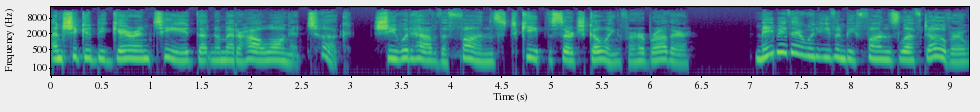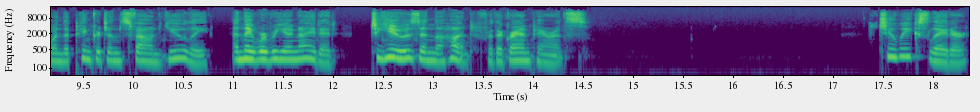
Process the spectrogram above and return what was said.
and she could be guaranteed that no matter how long it took, she would have the funds to keep the search going for her brother. Maybe there would even be funds left over when the Pinkertons found Uly and they were reunited to use in the hunt for their grandparents. Two weeks later,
